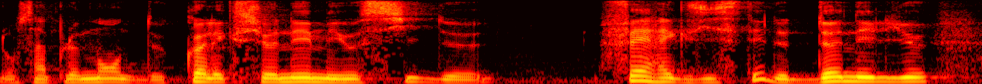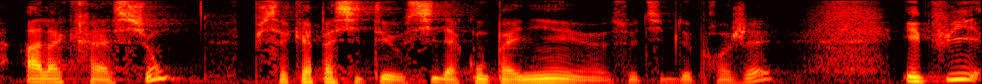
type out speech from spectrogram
non simplement de collectionner, mais aussi de, faire exister, de donner lieu à la création, puis sa capacité aussi d'accompagner euh, ce type de projet. Et puis,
